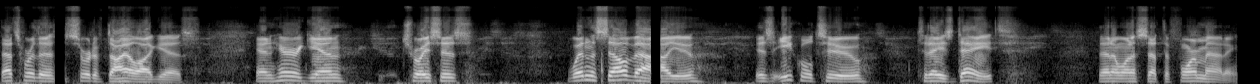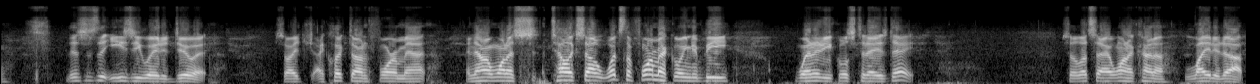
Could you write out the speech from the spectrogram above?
That's where the sort of dialogue is. And here again, choices. When the cell value is equal to today's date, then I want to set the formatting. This is the easy way to do it. So I, I clicked on format, and now I want to tell Excel what's the format going to be when it equals today's date. So let's say I want to kind of light it up.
